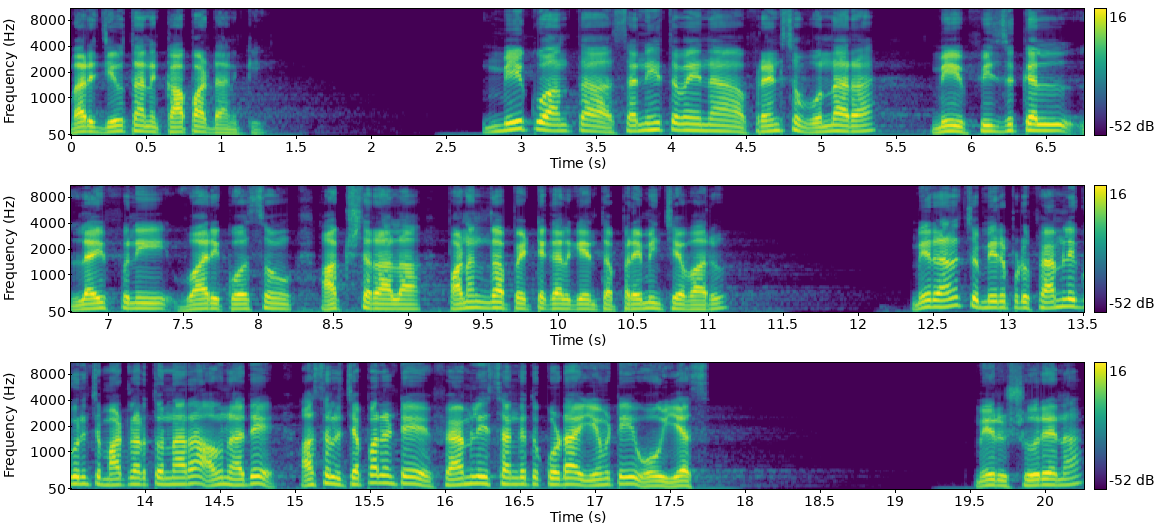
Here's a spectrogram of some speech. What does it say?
వారి జీవితాన్ని కాపాడడానికి. మీకు అంత సన్నిహితమైన ఫ్రెండ్స్ ఉన్నారా? మీ ఫిజికల్ లైఫ్ని వారి కోసం అక్షరాల పణంగా పెట్టగలిగేంత ప్రేమించేవారు? మీరు అనొచ్చు మీరు ఇప్పుడు ఫ్యామిలీ గురించి మాట్లాడుతున్నారా? అవును అదే. అసలు చెప్పాలంటే ఫ్యామిలీ సంగతి కూడా ఏమిటి? ఓ ఎస్. మీరు షూరేనా?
